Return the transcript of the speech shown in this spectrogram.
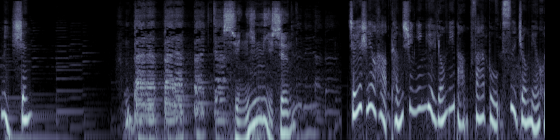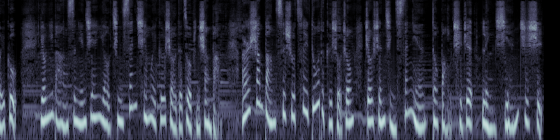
觅声。寻音觅声。九月十六号，腾讯音乐有你榜发布四周年回顾。有你榜四年间有近三千位歌手的作品上榜，而上榜次数最多的歌手中，周深近三年都保持着领衔之势。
